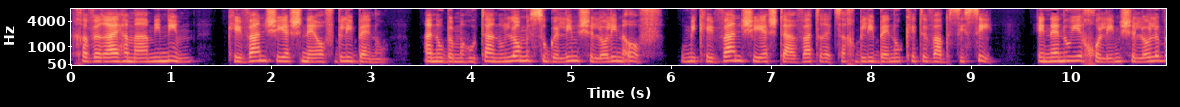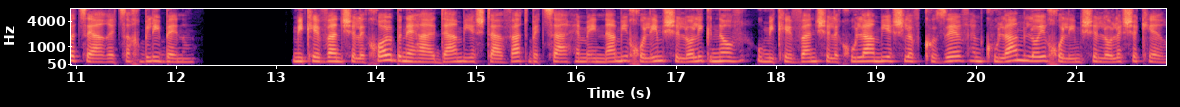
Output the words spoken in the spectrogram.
חבריי המאמינים, כיוון שיש נאוף בליבנו, אנו במהותנו לא מסוגלים שלא לנאוף, ומכיוון שיש תאוות רצח בליבנו כתיבה בסיסי, איננו יכולים שלא לבצע רצח בליבנו. מכיוון שלכל בני האדם יש תאוות ביצה, הם אינם יכולים שלא לגנוב, ומכיוון שלכולם יש לב כוזב, הם כולם לא יכולים שלא לשקר.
